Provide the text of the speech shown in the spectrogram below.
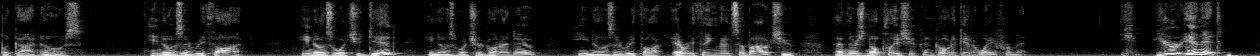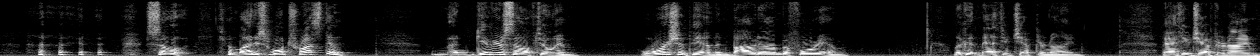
But God knows. He knows every thought. He knows what you did. He knows what you're going to do. He knows every thought, everything that's about you. And there's no place you can go to get away from it you're in it. so you might as well trust him and give yourself to him. Worship him and bow down before him. Look at Matthew chapter 9. Matthew chapter 9,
